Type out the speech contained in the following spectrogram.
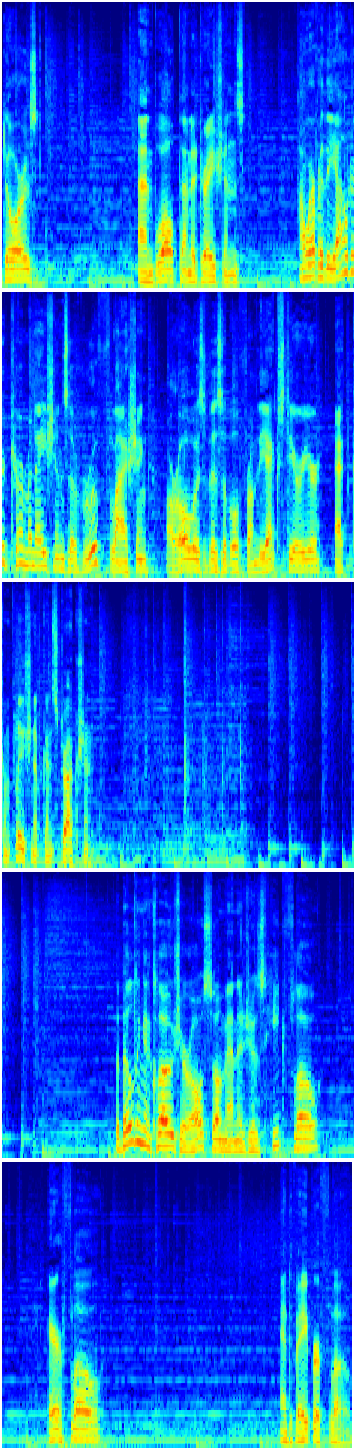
doors, and wall penetrations. However, the outer terminations of roof flashing are always visible from the exterior at completion of construction. The building enclosure also manages heat flow, airflow, and vapor flow.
